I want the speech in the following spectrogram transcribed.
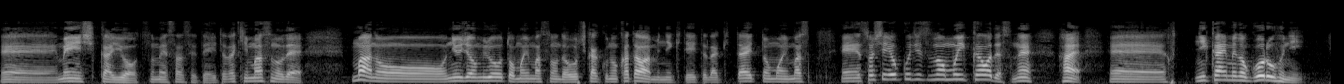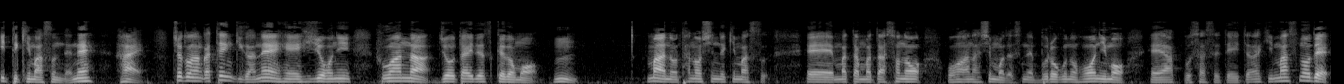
え、メイン司会を務めさせていただきますので、まあ、あの、入場を見ようと思いますので、お近くの方は見に来ていただきたいと思います。えー、そして翌日の6日はですね、はい、えー、2回目のゴルフに行ってきますんでね、はい。ちょっとなんか天気がね、えー、非常に不安な状態ですけども、うん。まあ、あの、楽しんできます。えー、またまたそのお話もですね、ブログの方にも、えー、アップさせていただきますので、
